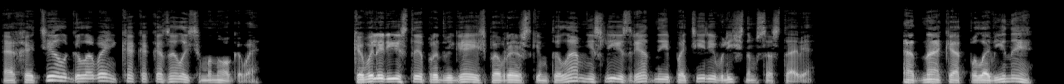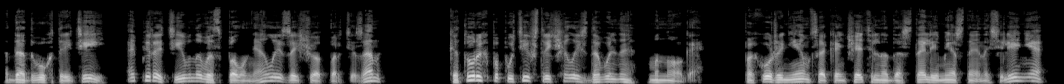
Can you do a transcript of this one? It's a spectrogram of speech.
А хотел Головань, как оказалось, многого. Кавалеристы, продвигаясь по вражеским тылам, несли изрядные потери в личном составе. Однако от половины до двух третей оперативно восполнялось за счет партизан которых по пути встречалось довольно много. Похоже, немцы окончательно достали местное население,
